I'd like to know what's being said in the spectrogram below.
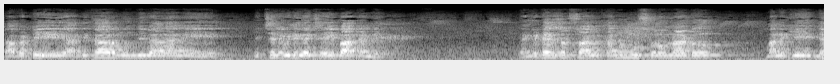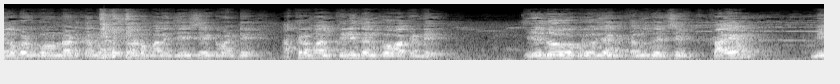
కాబట్టి అధికారం ఉంది కదా అని విచ్చలవిడిగా చేయబాకండి. వెంకటేశ్వర స్వామి కన్ను మూసుకుని ఉన్నాడు. మనకి నిలబడుకుని ఉన్నాడు కన్ను మనం చేసేటువంటి అక్రమాలు తెలియదు అనుకోవాకండి ఏదో ఒక రోజు ఆయన కన్ను తెరిచే ఖాయం మీ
